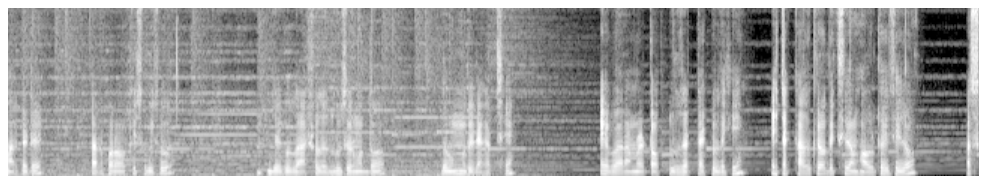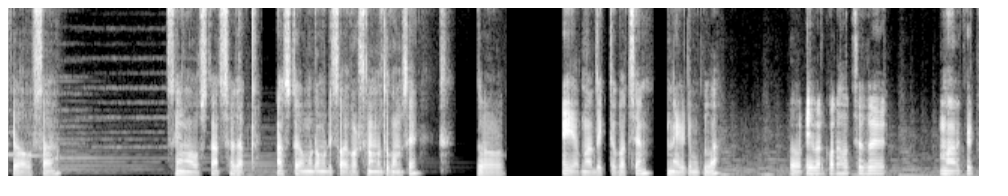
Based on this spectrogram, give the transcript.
মার্কেটে। তারপরেও কিছু, কিছু যেগুলো আসলে লুজের মধ্যে উন্নতি দেখাচ্ছে। এবার আমরা টপ লুজারটা একটু দেখি। এটা কালকেও দেখছিলাম হল্ট হয়েছিল। আজকে অবস্থা সেম অবস্থা। আচ্ছা যাক। আজকে মোটামুটি ৬% এর মতো কমছে। তো এই আপনারা দেখতে পাচ্ছেন নেগেটিভগুলা। তো এবার কথা হচ্ছে যে মার্কেট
